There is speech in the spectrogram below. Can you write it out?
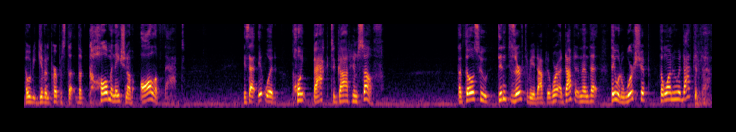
that would be given purpose, the, the culmination of all of that is that it would point back to God Himself. That those who didn't deserve to be adopted were adopted, and then that they would worship the one who adopted them.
